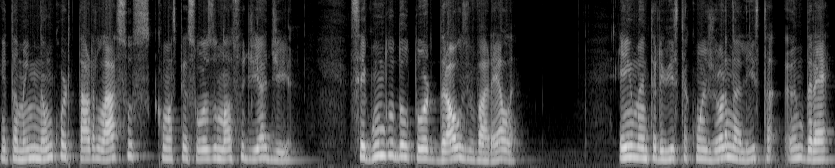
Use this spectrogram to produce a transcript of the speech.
e também não cortar laços com as pessoas do nosso dia a dia. Segundo o Dr. Drauzio Varela, em uma entrevista com o jornalista André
